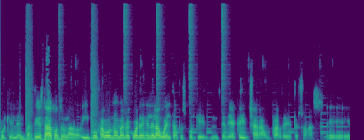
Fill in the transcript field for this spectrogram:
porque el, partido estaba controlado. Y por favor no me recuerden el de la vuelta, pues porque tendría que linchar a un par de personas, eh,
